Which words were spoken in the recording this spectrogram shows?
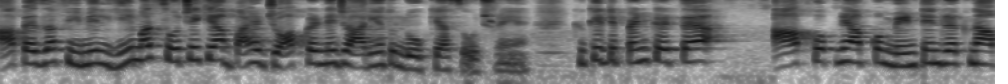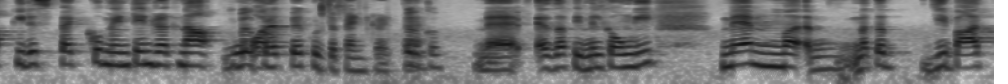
आप एज अ फीमेल ये मत सोचें कि आप बाहर जॉब करने जा रही हैं तो लोग क्या सोच रहे हैं। क्योंकि डिपेंड करता है आपको अपने आप को मेंटेन रखना आपकी रिस्पेक्ट को मेंटेन रखना वो औरत पे खुद डिपेंड करता है। मैं एज अ फीमेल कहूँगी मैं मतलब ये बात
